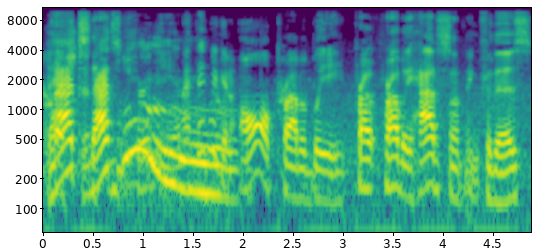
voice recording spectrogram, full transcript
question. That's that's tricky, and I think we can all probably pro- probably have something for this.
